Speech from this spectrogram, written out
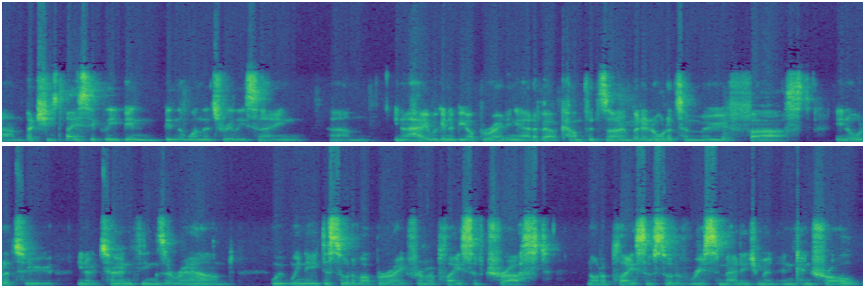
Um, but she's basically been been the one that's really saying, um, you know, hey, we're going to be operating out of our comfort zone, but in order to move fast, in order to you know turn things around, we, we need to sort of operate from a place of trust, not a place of sort of risk management and control.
